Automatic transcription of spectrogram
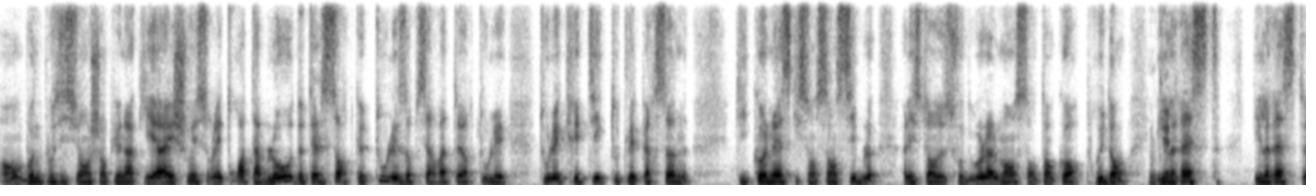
en, bonne position en championnat, qui a échoué sur les trois tableaux, de telle sorte que tous les observateurs, tous les, tous les critiques, toutes les personnes qui connaissent, qui sont sensibles à l'histoire de ce football allemand sont encore prudents. Il reste il reste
